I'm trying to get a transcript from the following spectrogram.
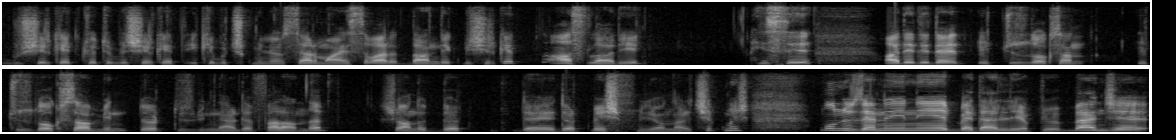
bu şirket kötü bir şirket. 2,5 milyon sermayesi var. Dandik bir şirket. Asla değil. Hissi adedi de 390 390 bin 400 binlerde falandı. Şu anda 4 4-5 milyonlara çıkmış. Bunun üzerine niye bedelli yapıyor? Bence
